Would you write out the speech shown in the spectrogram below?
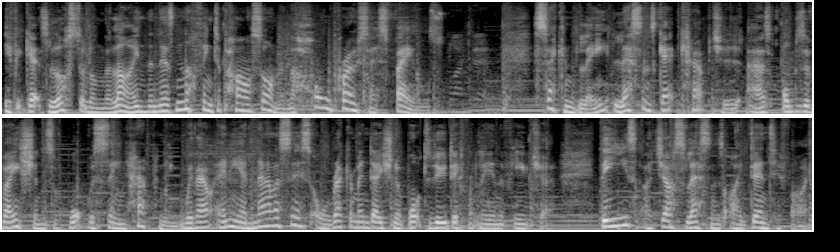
If it gets lost along the line, then there's nothing to pass on and the whole process fails. Secondly, lessons get captured as observations of what was seen happening without any analysis or recommendation of what to do differently in the future. These are just lessons identified.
